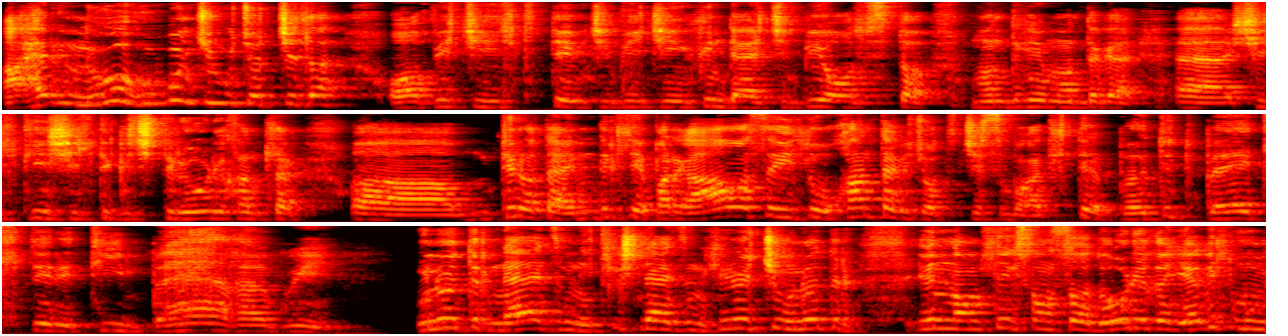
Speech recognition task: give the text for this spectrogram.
А харин нөгөө хөвгүн чи юу гэж бодож илаа? Оо би чи илттэй юм чи би жинхэнэ дайчин би бол өстой мундагийн мундаг шилдгийн шилдэг гэж тэр өөрийнхөө талаар тэр одоо амьдралээ баг ааваасаа илүү ухаантай гэж бодож исэн байгаа. Гэхдээ бодит байдал дээр тийм байгаагүй. Өнөөдөр найз минь итгэгч найз минь хэрвээ чи өнөөдөр энэ номлыг сонсоод өөрийгөө яг л мөн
